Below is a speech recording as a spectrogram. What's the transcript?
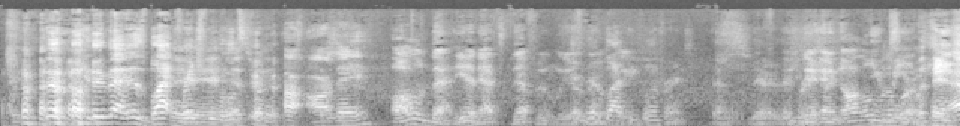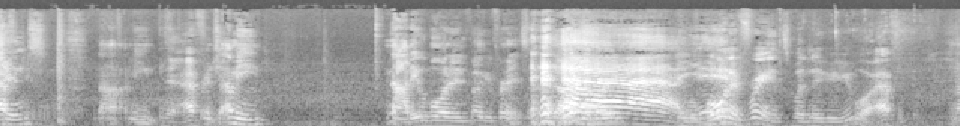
that is black Yeah, French yeah, people? that's funny. Are, are they? All of that, yeah, that's definitely a There's real black thing. people in France. That's, they're, they're They're- French. and all over You the mean world. But they're Haitians? Nah, I mean, Yeah, French. African. I mean, nah, they were born in fucking France. nah, Ah, They were yeah. born in France, but nigga, you are African. Nah,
